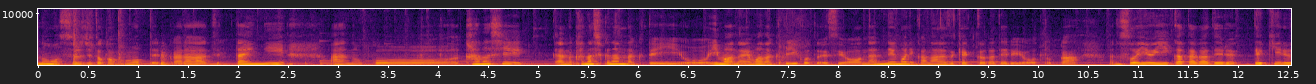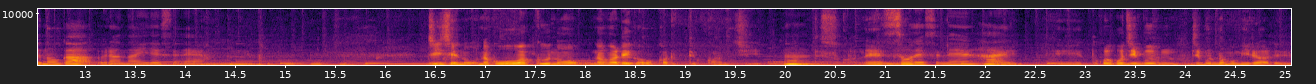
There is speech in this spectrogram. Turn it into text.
の数字とかも持ってるから絶対にあのこう悲しいあの悲しくならなくていいよ。今は悩まなくていいことですよ。何年後に必ず結果が出るよとかあのそういう言い方が出るできるのが占いですね。うん。人生のなんか大枠の流れが分かるっていう感じなんですか、うん、そうですね。はい、えー、とこれご自分自分のも見られる？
